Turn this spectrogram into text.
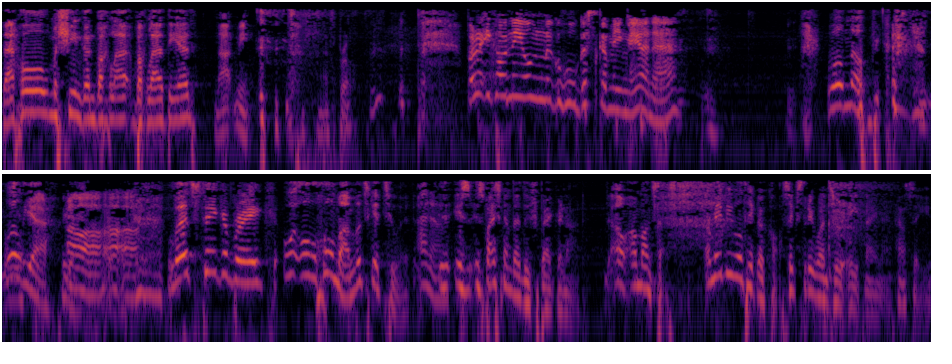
That whole machine gun bakla, bakla at the end, not me. That's bro. Pero ikaw na yung naghuhugas kami ngayon, ah. Well, no, because, well, yeah. yeah. Oh, uh-oh. Let's take a break. Well, well, hold on. Let's get to it. I know. Is, is Vice Ganda douchebag or not? Oh, amongst us. Or maybe we'll take a call. 6312899. How say you?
